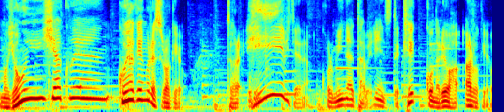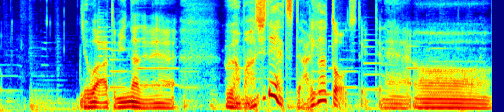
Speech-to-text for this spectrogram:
もう400円、500円ぐらいするわけよ。だから、えーみたいな。これみんなで食べりにっつって結構な量あるわけよ。で、うわーってみんなでね、うわ、マジでっつってありがとうつって言ってね。うん。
